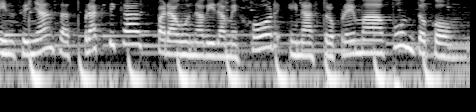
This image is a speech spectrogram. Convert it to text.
Enseñanzas prácticas para una vida mejor en astroprema.com.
